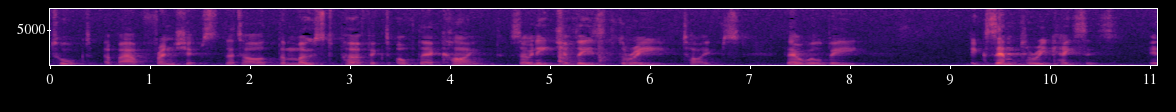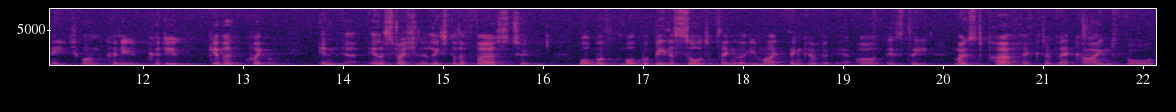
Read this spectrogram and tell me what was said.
talked about friendships that are the most perfect of their kind. So, in each of these three types, there will be exemplary cases in each one. Can you could you give a quick in, uh, illustration, at least for the first two? What would what would be the sort of thing that you might think of, uh, or is the most perfect of their kind for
